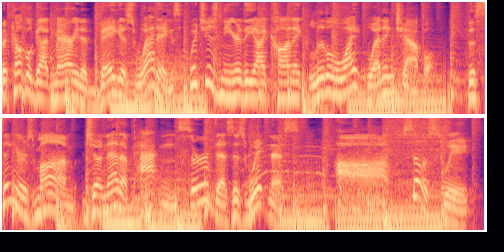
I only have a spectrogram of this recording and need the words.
The couple got married at Vegas Weddings, which is near the iconic Little White Wedding Chapel. The singer's mom, Jonetta Patton, served as his witness. Ah, so sweet.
